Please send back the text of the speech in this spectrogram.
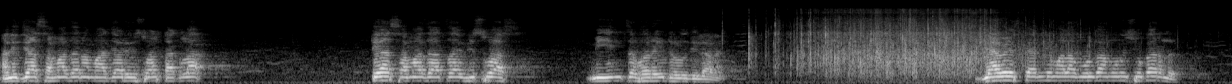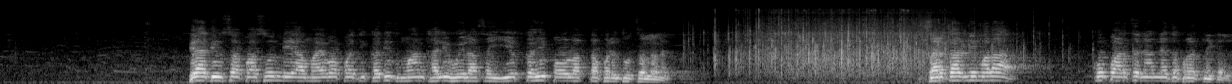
आणि ज्या समाजानं माझ्यावर विश्वास टाकला त्या समाजाचा विश्वास मी इंचभरही ढळू दिला नाही. ज्यावेळेस त्यांनी मला मुलगा म्हणून स्वीकारलं त्या दिवसापासून मी या मायबापाची कधीच मान खाली होईल असा एकही पाऊल आतापर्यंत उचललं नाही. सरकारने मला खूप अडचण आणण्याचा प्रयत्न केला.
